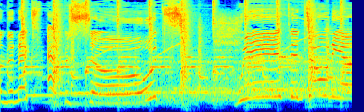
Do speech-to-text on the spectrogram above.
on the next episodes with Antonio.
